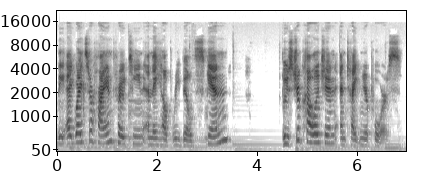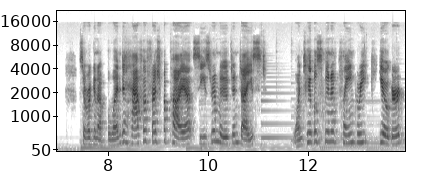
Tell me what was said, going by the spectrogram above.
The egg whites are high in protein and they help rebuild skin, boost your collagen, and tighten your pores. So we're going to blend a half of fresh papaya, seeds removed and diced, one tablespoon of plain Greek yogurt,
